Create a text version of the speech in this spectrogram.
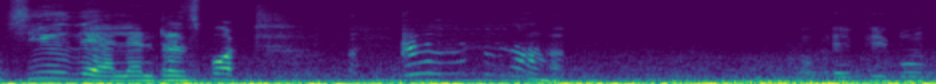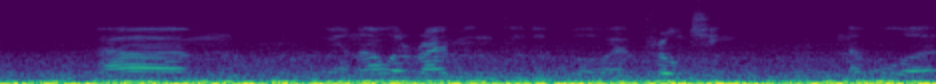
See you there, land transport. ah. Okay, people. Um, we are now arriving to the uh, approaching Navua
